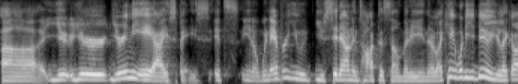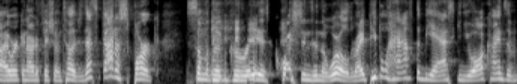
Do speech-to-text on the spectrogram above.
Uh, you you're you're in the AI space. It's you know whenever you you sit down and talk to somebody and they're like, hey, what do you do? You're like, oh, I work in artificial intelligence. That's got to spark some of the greatest questions in the world, right? People have to be asking you all kinds of.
